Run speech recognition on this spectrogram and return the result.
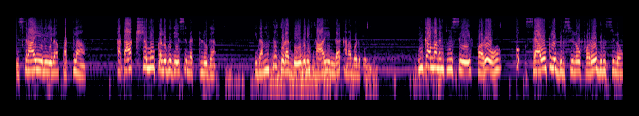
ఇస్రాయేలీల పట్ల కటాక్షము కలుగు చేసినట్లుగా ఇదంతా కూడా దేవుని కార్యంగా కనబడుతుంది. ఇంకా మనం చూసే ఫరో సేవకుల దృష్టిలో ఫరో దృష్టిలో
